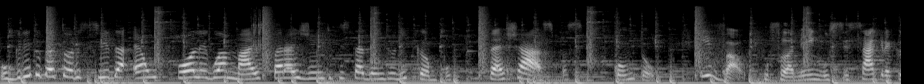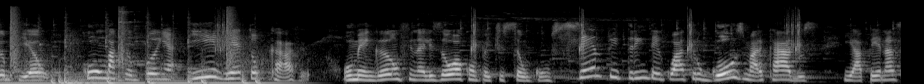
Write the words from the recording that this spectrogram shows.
o grito da torcida é um fôlego a mais para a gente que está dentro de campo. Fecha aspas. Contou. E Val, o Flamengo se sagra campeão com uma campanha irretocável. O Mengão finalizou a competição com 134 gols marcados e apenas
